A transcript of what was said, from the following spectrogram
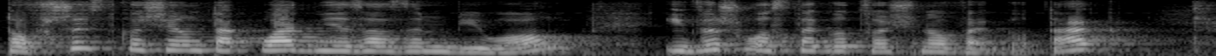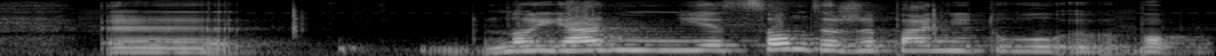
To wszystko się tak ładnie zazębiło i wyszło z tego coś nowego, tak? E, no ja nie sądzę, że pani tu, bo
